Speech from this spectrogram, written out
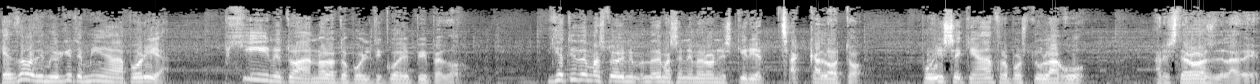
Εδώ δημιουργείται μία απορία. Ποιοι είναι το ανώτατο πολιτικό επίπεδο; Γιατί δεν μας, το, δεν μας ενημερώνεις κύριε Τσακαλώτο που είσαι και άνθρωπος του λαγού; Αριστερός δηλαδή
